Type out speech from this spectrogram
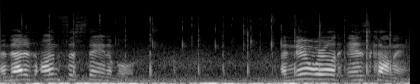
And that is unsustainable. A new world is coming.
